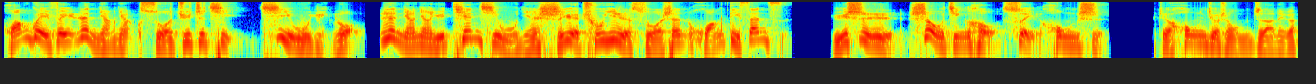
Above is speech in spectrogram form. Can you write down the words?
皇贵妃任娘娘所居之器。器物陨落。任娘娘于天启五年十月初一日所生皇帝三子，于是日受惊后遂薨逝。这个薨就是我们知道那个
